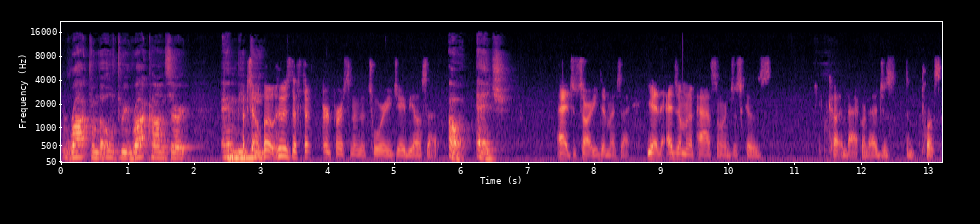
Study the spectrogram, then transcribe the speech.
Rock from the 03 Rock concert, MVP. So, but who's the third person in the Torrie JBL set? oh, Edge. Edge. Sorry, you didn't mention that. Yeah, the Edge I'm going to pass on just because cutting back on Edges. Plus,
